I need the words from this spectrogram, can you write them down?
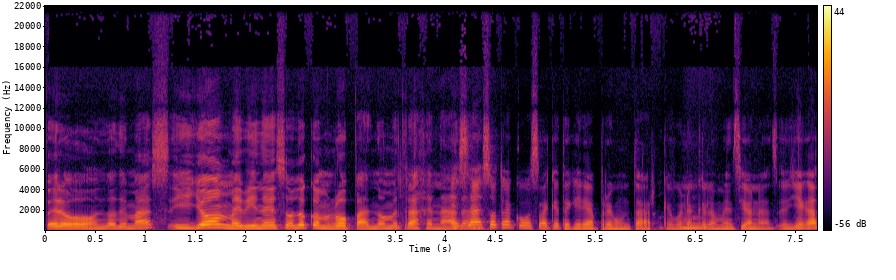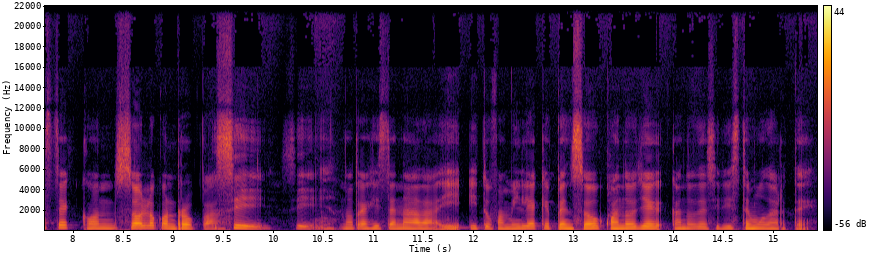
pero lo demás, y yo me vine solo con ropa, no me traje nada. Esa es otra cosa que te quería preguntar. Qué bueno que lo mencionas. Llegaste con solo con ropa. Sí, sí. No trajiste nada. ¿Y, y tu familia qué pensó cuando, lleg- cuando decidiste mudarte?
